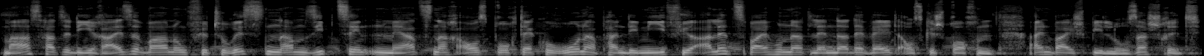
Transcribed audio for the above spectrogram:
Maas hatte die Reisewarnung für Touristen am 17. März nach Ausbruch der Corona-Pandemie für alle 200 Länder der Welt ausgesprochen. Ein beispielloser Schritt.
